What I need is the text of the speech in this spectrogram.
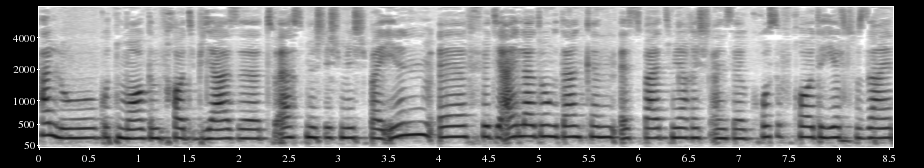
Hallo, guten Morgen, Frau Dibiase. Zuerst möchte ich mich bei Ihnen äh, für die Einladung danken. Es war mir recht eine sehr große Freude, hier zu sein.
